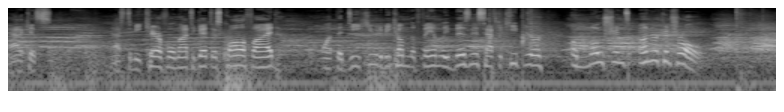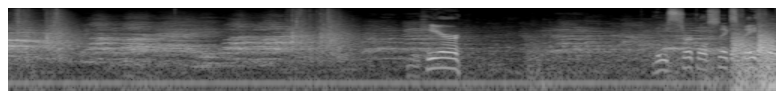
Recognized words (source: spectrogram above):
Atticus has to be careful not to get disqualified. Don't want the DQ to become the family business. Have to keep your emotions under control. Here, the Circle 6 faithful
